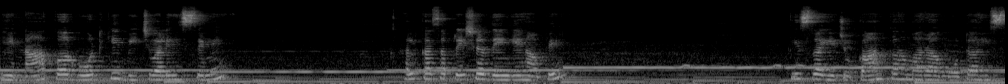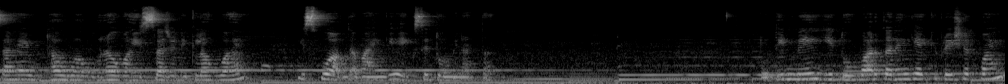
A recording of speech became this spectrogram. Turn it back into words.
ये नाक और होठ के बीच वाले हिस्से में हल्का सा प्रेशर देंगे यहाँ पे। तीसरा ये जो कान का हमारा मोटा हिस्सा है, उठा हुआ, उभरा हुआ हिस्सा जो निकला हुआ है, इसको आप दबाएँगे एक से दो मिनट तक। तो दिन में ये दो बार करेंगे एक्यूप्रेशर पॉइंट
